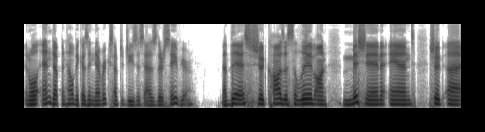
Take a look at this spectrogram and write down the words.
and will end up in hell because they never accepted Jesus as their Savior. Now, this should cause us to live on mission and should uh,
